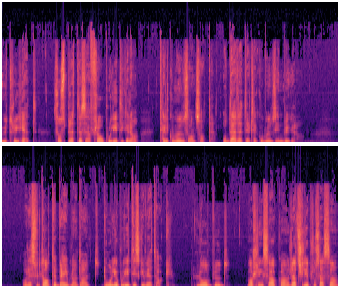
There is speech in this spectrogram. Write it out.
utrygghet som spredte seg fra politikere til kommunens ansatte, og deretter til kommunens innbyggere. Og resultatet ble bl.a. dårlige politiske vedtak, lovbrudd, varslingssaker, rettslige prosesser,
